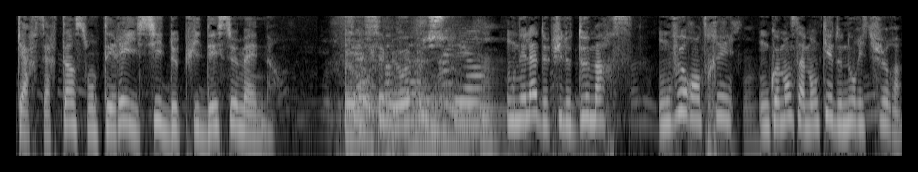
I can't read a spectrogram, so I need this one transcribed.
car certains sont terrés ici depuis des semaines. On est là depuis le 2 mars. On veut rentrer. On commence à manquer de nourriture.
